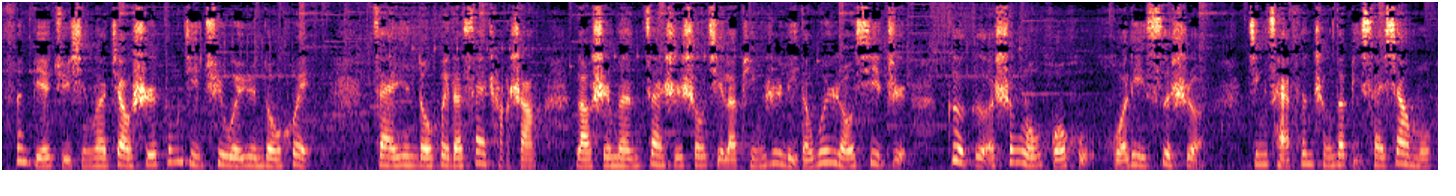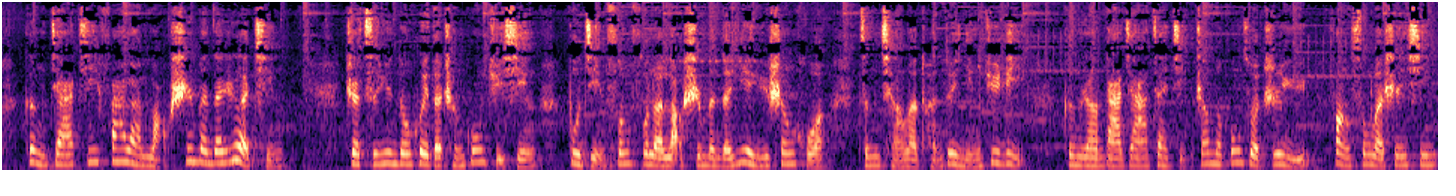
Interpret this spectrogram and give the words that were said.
分别举行了教师冬季趣味运动会，在运动会的赛场上，老师们暂时收起了平日里的温柔细致，个个生龙活虎，活力四射。精彩纷呈的比赛项目更加激发了老师们的热情。这次运动会的成功举行，不仅丰富了老师们的业余生活，增强了团队凝聚力，更让大家在紧张的工作之余放松了身心，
